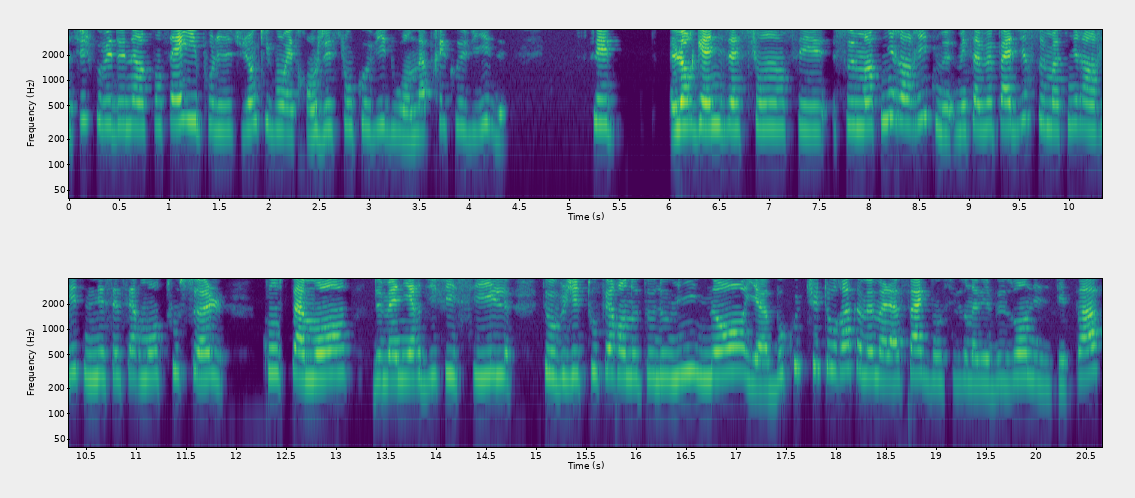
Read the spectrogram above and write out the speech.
si je pouvais donner un conseil pour les étudiants qui vont être en gestion Covid ou en après-Covid, c'est l'organisation, c'est se maintenir un rythme, mais ça veut pas dire se maintenir un rythme nécessairement tout seul, constamment, de manière difficile. Tu es obligé de tout faire en autonomie. Non, il y a beaucoup de tutorats quand même à la fac, donc si vous en avez besoin, n'hésitez pas.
